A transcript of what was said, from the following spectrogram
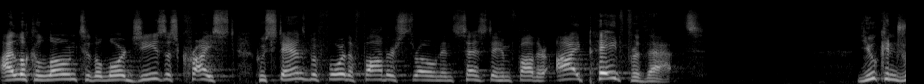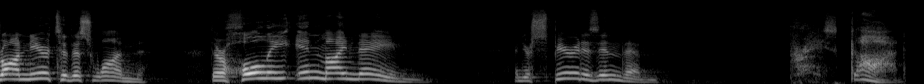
I look alone to the Lord Jesus Christ, who stands before the Father's throne and says to Him, Father, I paid for that. You can draw near to this one. They're holy in my name, and your Spirit is in them. Praise God.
